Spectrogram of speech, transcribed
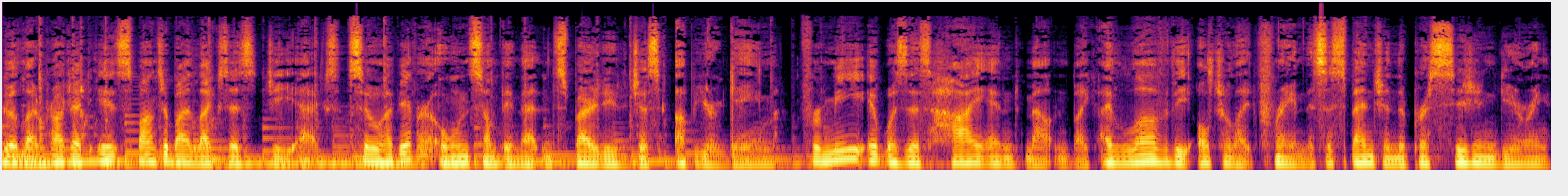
Good Life Project is sponsored by Lexus GX. So have you ever owned something that inspired you to just up your game? For me, it was this high-end mountain bike. I love the ultralight frame, the suspension, the precision gearing,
